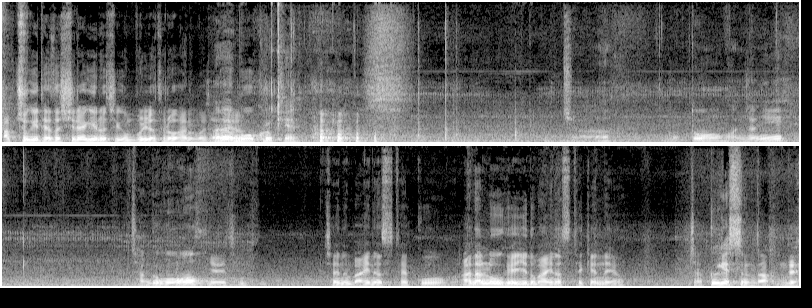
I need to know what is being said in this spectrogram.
압축이 돼서 실외기로 지금 몰려 들어가는 거잖아요. 네, 뭐 그렇게 자 이것도 완전히 잠그고 예, 지금 쟤는 마이너스 됐고 아날로그 게이지도 마이너스 됐겠네요. 자 끄겠습니다 네.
